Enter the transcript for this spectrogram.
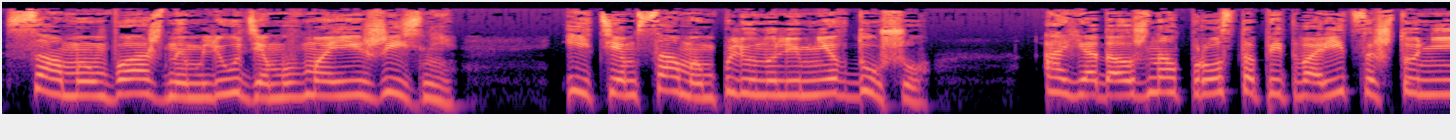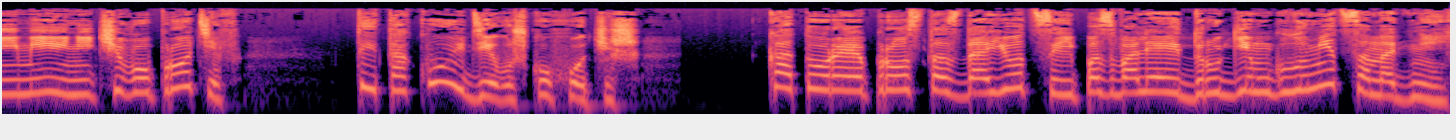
самым важным людям в моей жизни — и тем самым плюнули мне в душу. А я должна просто притвориться, что не имею ничего против. Ты такую девушку хочешь, которая просто сдается и позволяет другим глумиться над ней?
